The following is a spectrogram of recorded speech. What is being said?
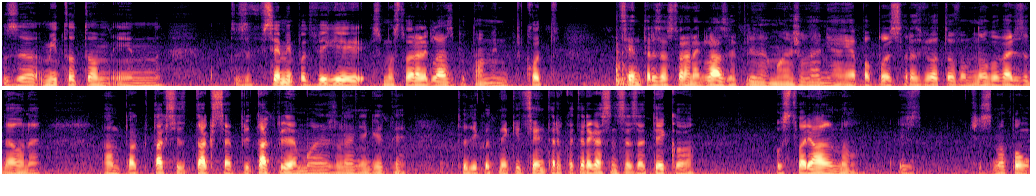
z Mitotom in z vsemi podvigi smo ustvarjali glasbo tam in kot center za ustvarjanje glasbe pride v moje življenje. Je pa pol se razvilo to v mnogo več zadev, ne? ampak tako se, tak se pri, tak pride v moje življenje GT. Tudi kot neki center, v katerega sem se zatekel ustvarjalno. Iz, če sem imel pol,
